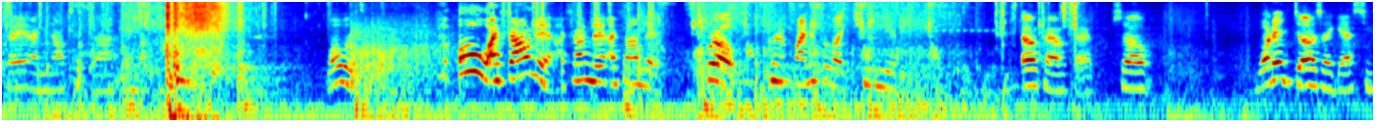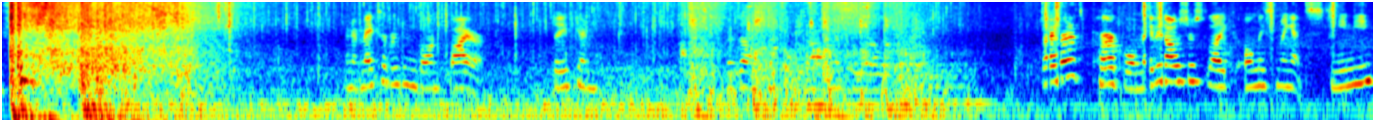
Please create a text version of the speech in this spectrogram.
okay. I mean, I'll take that. What was it? Oh, I found it! I found it! I found it! Bro, couldn't find it for like two years. Okay, okay. So, what it does, I guess, you should. And it makes everything go on fire. So you can. There's a, I heard it's purple. Maybe that was just like only something at Steamy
